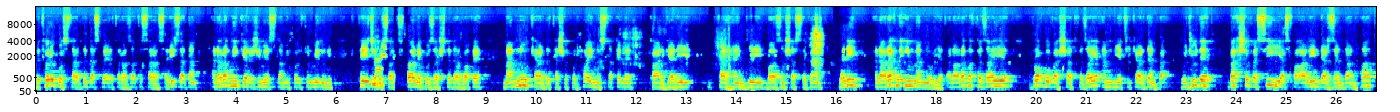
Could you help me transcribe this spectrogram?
به طور گسترده دست به اعتراضات سراسری زدن. علیرغم اینکه رژیم اسلامی خودتون می‌دونید طی 40 سال گذشته در واقع ممنوع کرده تشکل های مستقل کارگری فرهنگی بازنشستگان. ولی علا رغم این ممنوعیت علا رغم فضای رعب و وحشت فضای امنیتی کردن و وجود بخش وسیعی از فعالین در زندان ها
